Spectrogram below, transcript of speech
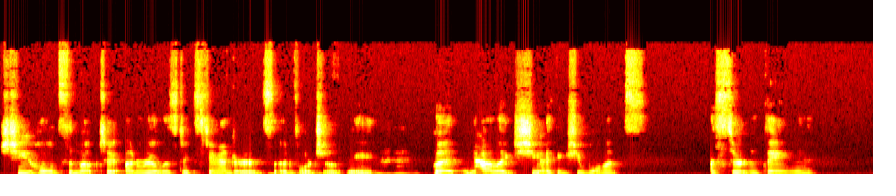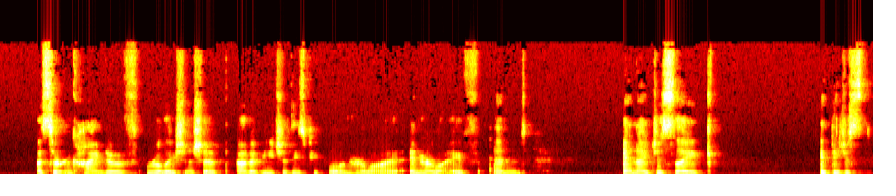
she holds them up to unrealistic standards unfortunately. Mhm. but yeah like she i think she wants a certain thing a certain kind of relationship out of each of these people in her life in her life. And and i just like it, they just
